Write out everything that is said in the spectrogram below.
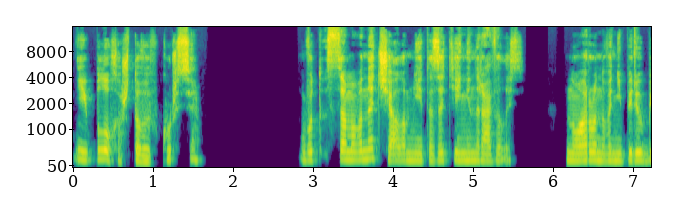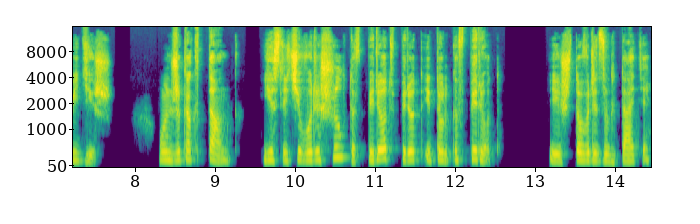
И плохо, что вы в курсе. Вот с самого начала мне эта затея не нравилась. Но Аронова не переубедишь. Он же как танк. Если чего решил, то вперед, вперед и только вперед. И что в результате?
